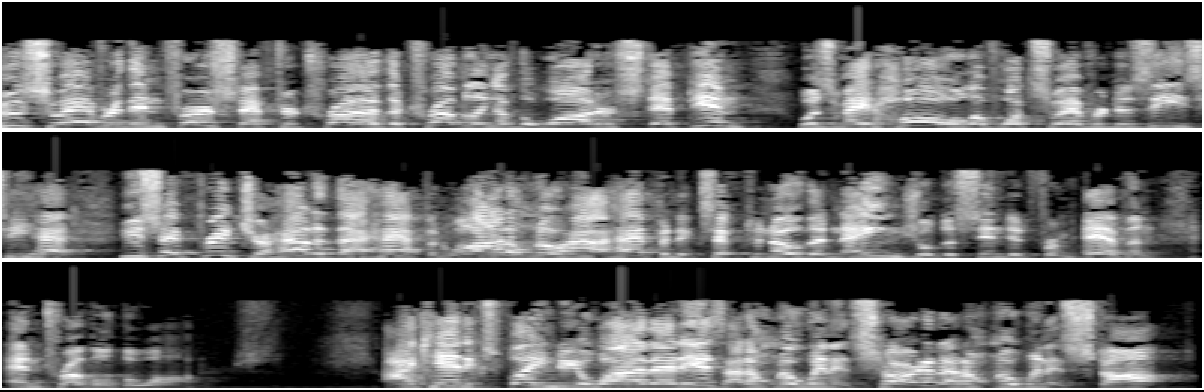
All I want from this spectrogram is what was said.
Whosoever then first after tr- the troubling of the water stepped in was made whole of whatsoever disease he had. You say, preacher, how did that happen? Well, I don't know how it happened except to know that an angel descended from heaven and troubled the waters. I can't explain to you why that is. I don't know when it started. I don't know when it stopped.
